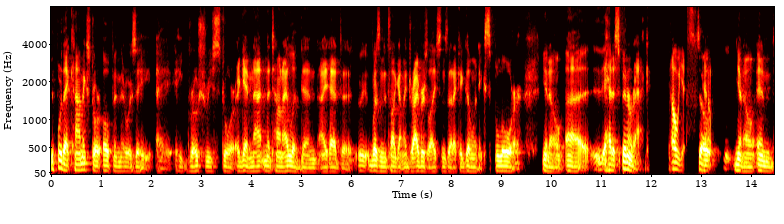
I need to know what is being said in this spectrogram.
Before that comic store opened, there was a, a, a grocery store. Again, not in the town I lived in. I had to. It wasn't until I got my driver's license that I could go and explore. You know, uh, it had a spinner rack. Oh yes. So yeah. you know, and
